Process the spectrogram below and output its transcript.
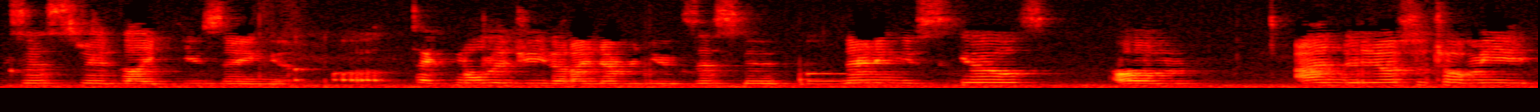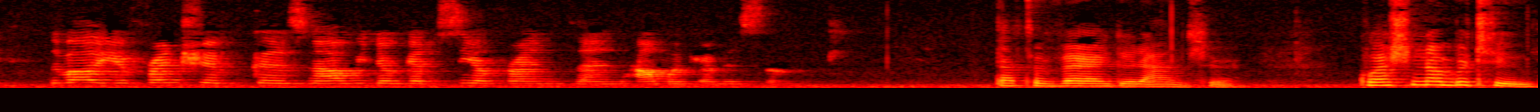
existed, like using uh, technology that I never knew existed, learning new skills, um, and it also taught me the value of friendship because now we don't get to see our friends and how much I miss them. That's a very good answer. Question number two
